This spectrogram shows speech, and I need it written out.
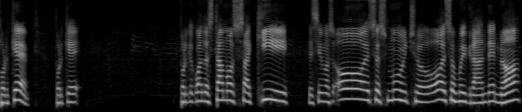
¿Por qué? Porque, porque cuando estamos aquí decimos, oh, eso es mucho, oh, eso es muy grande. No,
